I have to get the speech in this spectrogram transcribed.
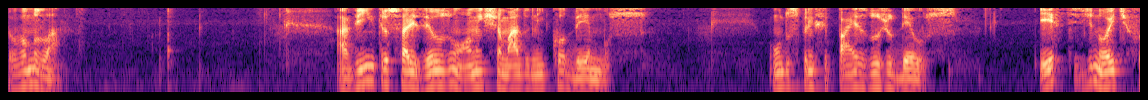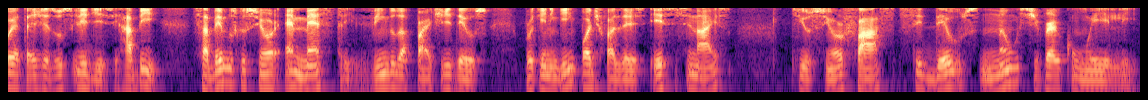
Então vamos lá. Havia entre os fariseus um homem chamado Nicodemos, um dos principais dos judeus. Este de noite foi até Jesus e lhe disse: Rabi, sabemos que o Senhor é mestre vindo da parte de Deus, porque ninguém pode fazer esses sinais que o Senhor faz se Deus não estiver com ele.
